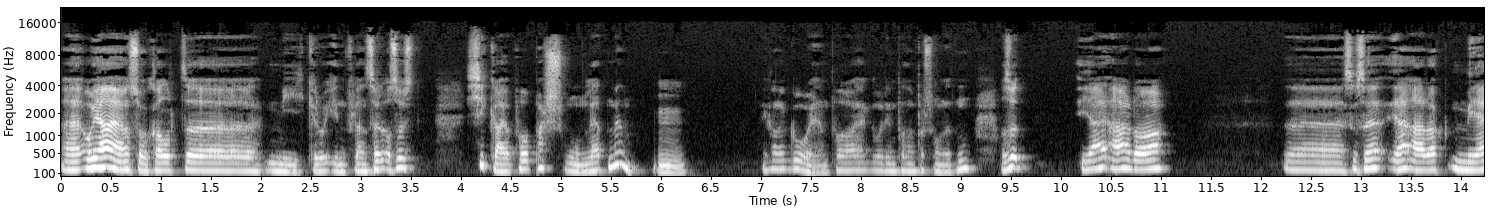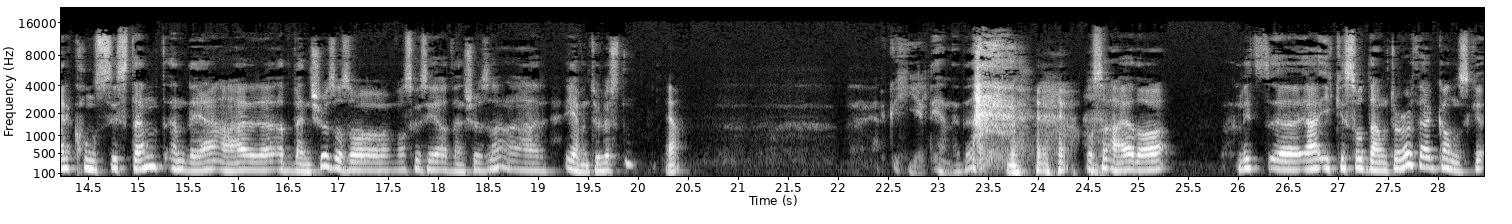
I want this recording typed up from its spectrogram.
Eh, og jeg er jo en såkalt uh, mikroinfluenser. Og så kikka jeg på personligheten min. Mm. Vi kan jo gå inn på, jeg går inn på den personligheten. Altså, jeg er da eh, skal vi se, Jeg er da mer konsistent enn det er adventures. Altså, hva skal vi si adventures er? er eventyrlysten. Ja. Jeg er jo ikke helt enig i det. Og så er jeg da litt uh, Jeg er ikke så down to earth. Jeg er ganske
